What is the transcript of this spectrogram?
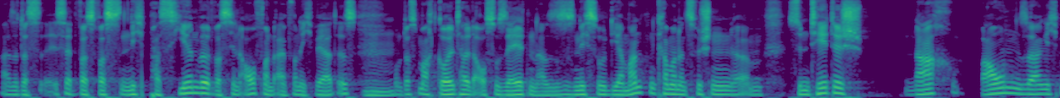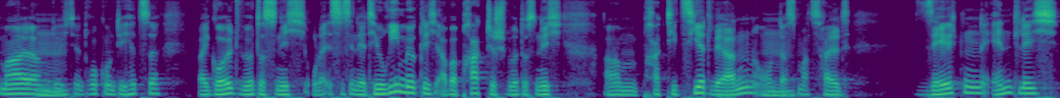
Also das ist etwas, was nicht passieren wird, was den Aufwand einfach nicht wert ist. Mhm. Und das macht Gold halt auch so selten. Also es ist nicht so, Diamanten kann man inzwischen ähm, synthetisch nachbauen, sage ich mal, ähm, mhm. durch den Druck und die Hitze. Bei Gold wird das nicht, oder ist es in der Theorie möglich, aber praktisch wird es nicht ähm, praktiziert werden. Und mhm. das macht es halt selten, endlich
